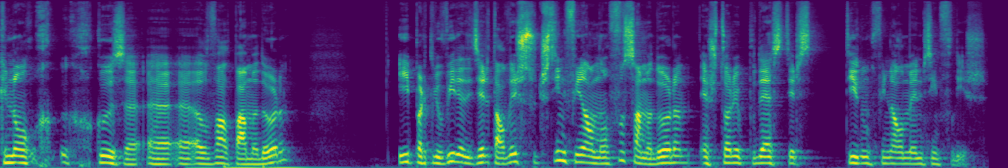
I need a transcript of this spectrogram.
que não re- recusa a, a- levá-lo para a Amadora e partilhou o vídeo a dizer talvez se o destino final não fosse a Amadora, a história pudesse ter tido um final menos infeliz.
